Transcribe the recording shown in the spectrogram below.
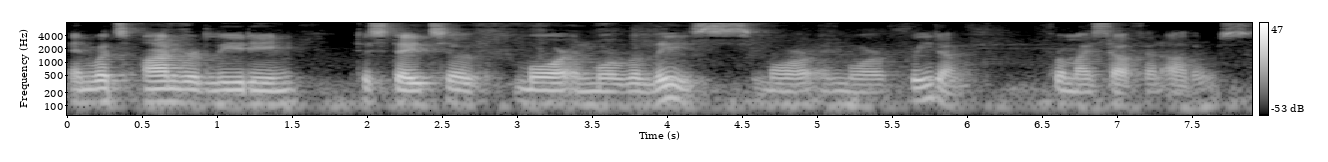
and what's onward leading to states of more and more release, more and more freedom for myself and others.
